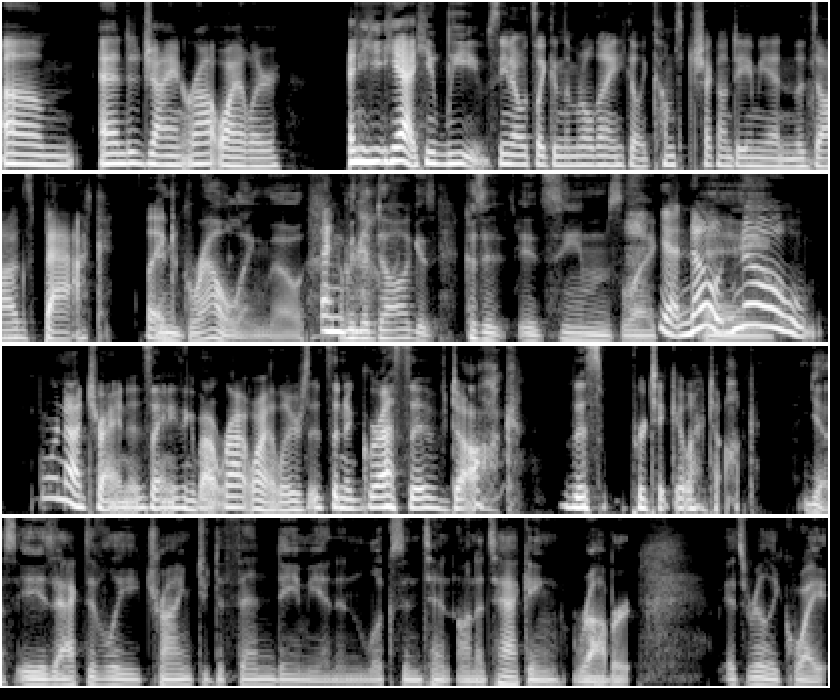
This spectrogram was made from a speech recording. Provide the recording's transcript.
um, and a giant Rottweiler. And he, yeah, he leaves. You know, it's like in the middle of the night. He like comes to check on Damien, and the dog's back. Like, and growling though. And I mean, the dog is because it it seems like yeah, no, a- no, we're not trying to say anything about Rottweilers. It's an aggressive dog. This particular dog. Yes, it is actively trying to defend Damien and looks intent on attacking Robert. It's really quite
